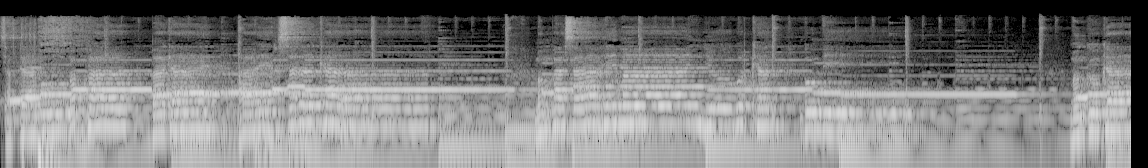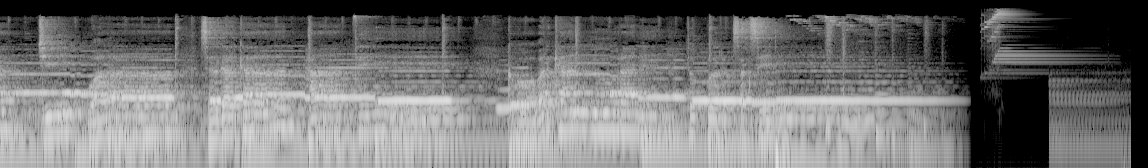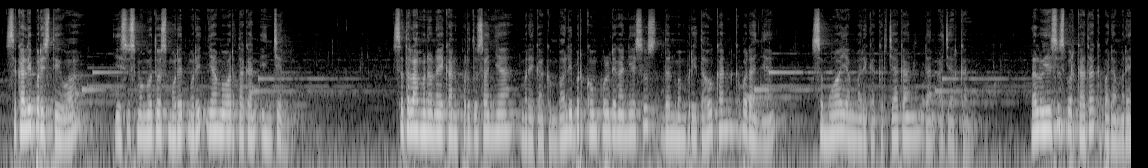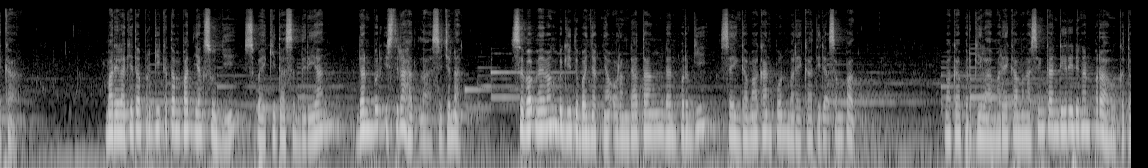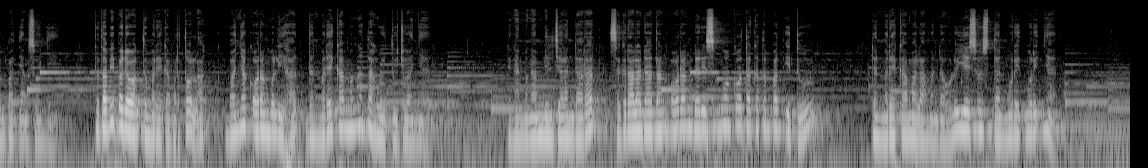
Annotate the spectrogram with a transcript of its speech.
Sabdamu Bapa bagai air segar Membasahi menyuburkan bumi. Menggugah jiwa Segarkan hati. Kobarkan nurani untuk bersaksi Sekali peristiwa, Yesus mengutus murid-muridnya mewartakan Injil. Setelah menunaikan perutusannya, mereka kembali berkumpul dengan Yesus dan memberitahukan kepadanya semua yang mereka kerjakan dan ajarkan. Lalu Yesus berkata kepada mereka, Marilah kita pergi ke tempat yang sunyi supaya kita sendirian dan beristirahatlah sejenak. Sebab memang begitu banyaknya orang datang dan pergi sehingga makan pun mereka tidak sempat. Maka pergilah mereka mengasingkan diri dengan perahu ke tempat yang sunyi. Tetapi pada waktu mereka bertolak, banyak orang melihat dan mereka mengetahui tujuannya. Dengan mengambil jalan darat, segeralah datang orang dari semua kota ke tempat itu, dan mereka malah mendahului Yesus dan murid-muridnya.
